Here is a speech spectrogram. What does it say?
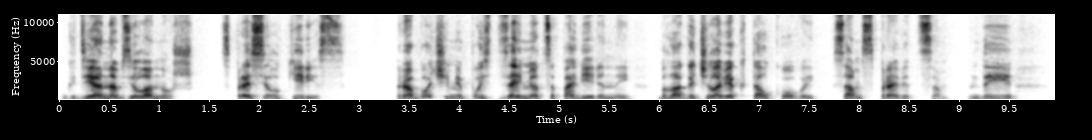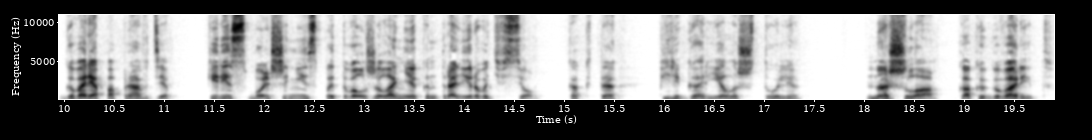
«Где она взяла нож?» – спросил Кирис. Рабочими пусть займется поверенный, благо человек толковый, сам справится. Да и, говоря по правде, Кирис больше не испытывал желания контролировать все. Как-то перегорело, что ли. Нашла, как и говорит.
